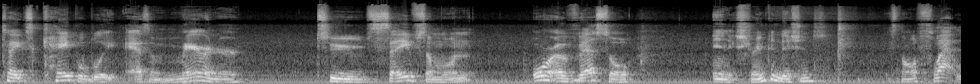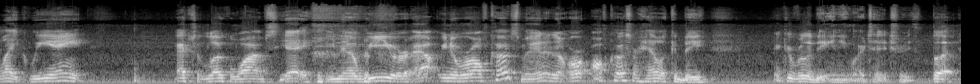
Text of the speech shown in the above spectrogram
takes capably as a mariner to save someone or a vessel in extreme conditions. It's not a flat lake. We ain't at your local YMCA. You know, we are out. You know, we're off coast, man, and uh, or off coast or hell, it could be. It could really be anywhere, to tell you the truth. But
